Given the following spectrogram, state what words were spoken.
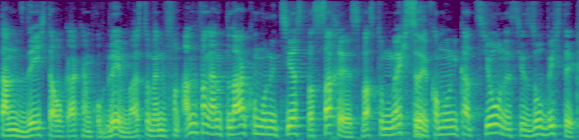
dann sehe ich da auch gar kein Problem. Weißt du, wenn du von Anfang an klar kommunizierst, was Sache ist, was du möchtest, Safe. Kommunikation ist hier so wichtig.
